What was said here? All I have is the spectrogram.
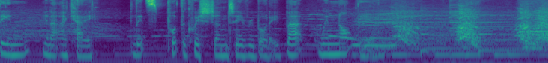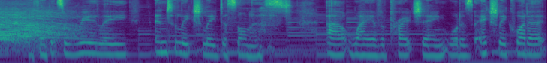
then, you know, okay, let's put the question to everybody. But we're not there. I think it's a really intellectually dishonest uh, way of approaching what is actually quite a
